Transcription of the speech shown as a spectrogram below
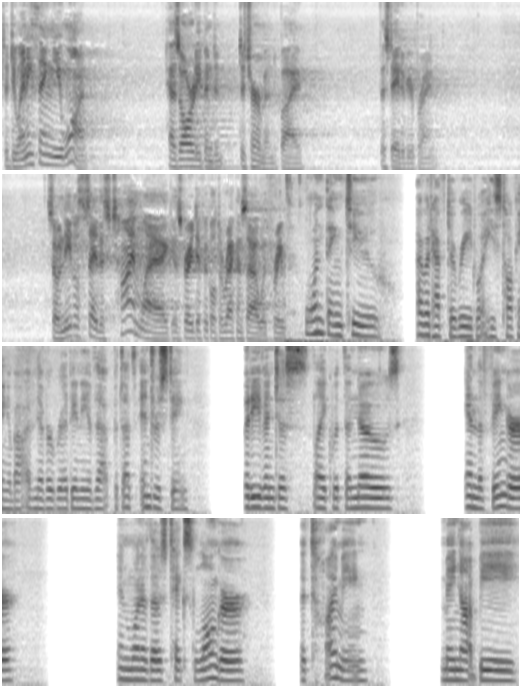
to do anything you want has already been de- determined by the state of your brain. So, needless to say, this time lag is very difficult to reconcile with free. One thing, too, I would have to read what he's talking about. I've never read any of that, but that's interesting. But even just like with the nose and the finger, and one of those takes longer, the timing may not be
